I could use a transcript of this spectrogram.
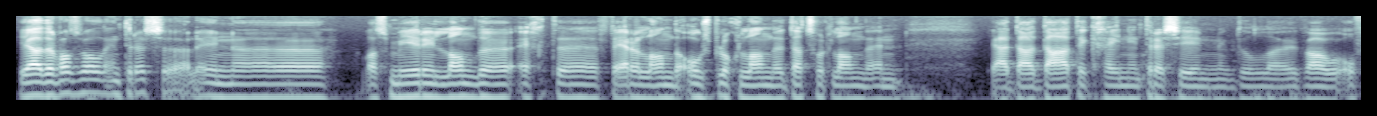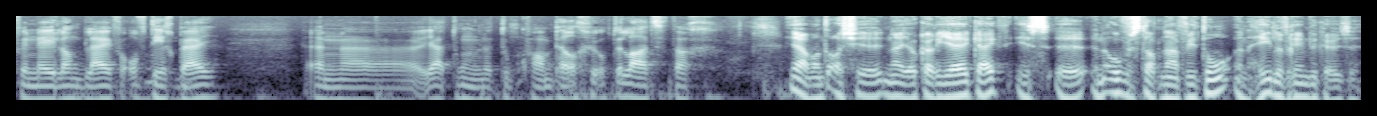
Ja, er was wel interesse. Alleen eh, was meer in landen, echt eh, verre landen, Oostbloklanden, dat soort landen. En ja, daar, daar had ik geen interesse in. Ik bedoel, eh, ik wou of in Nederland blijven of dichtbij. En eh, ja, toen, toen kwam België op de laatste dag. Ja, want als je naar jouw carrière kijkt, is eh, een overstap naar Vuitton een hele vreemde keuze.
